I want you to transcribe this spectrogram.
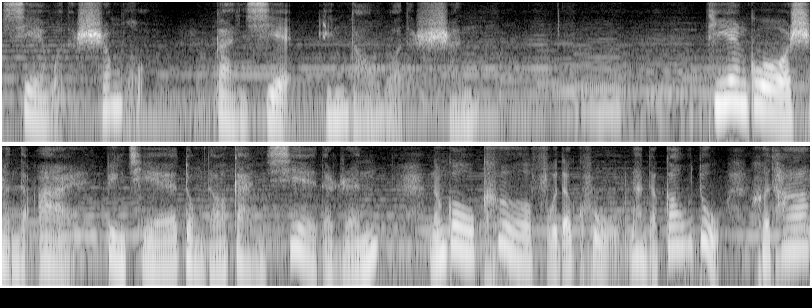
谢我的生活，感谢引导我的神，体验过神的爱。并且懂得感谢的人，能够克服的苦难的高度和他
